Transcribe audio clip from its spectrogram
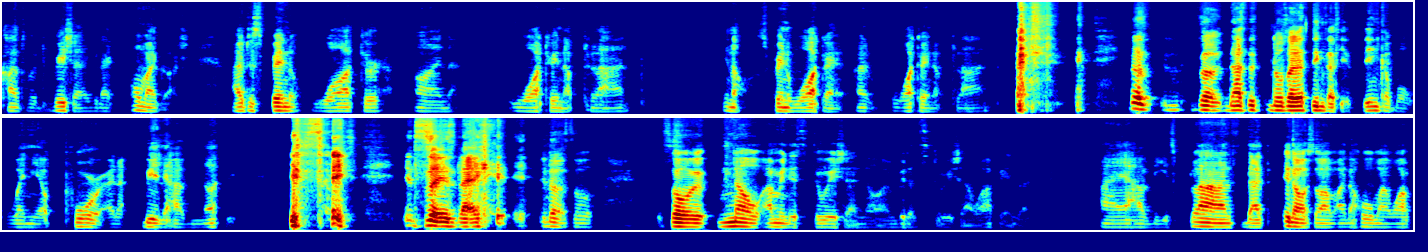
conservation. I'd be like, oh my gosh, I have to spend water on watering a plant you know, spend water and water in a plant. So that's the, those are the things that you think about when you're poor and really have nothing. It's it's, it's, like you know so so now I'm in the situation now I'm in a situation what happens that I have these plants that you know so I'm at the home and what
